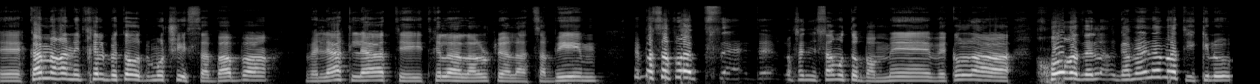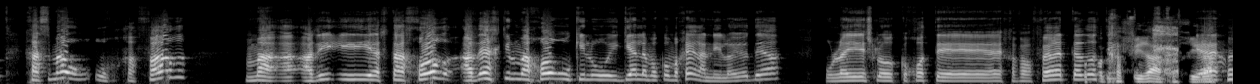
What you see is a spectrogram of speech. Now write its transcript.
אה, קמרן התחיל בתור דמות שהיא סבבה ולאט לאט היא התחילה לעלות לי על העצבים ובסוף הוא היה בסדר ואני שם אותו במה וכל החור הזה גם אני לא הבנתי כאילו חסמה הוא חפר מה, אז היא, היא עשתה חור? אז איך כאילו מהחור הוא כאילו הגיע למקום אחר? אני לא יודע. אולי יש לו כוחות אה, חפרפרת כזאת? כוחות חפירה, חפירה. כן.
